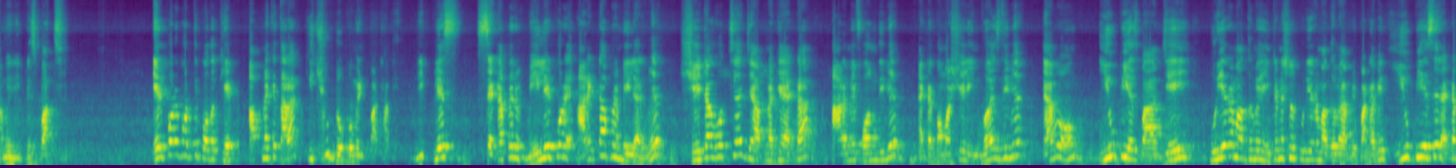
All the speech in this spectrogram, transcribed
আমি রিপ্লেস পাচ্ছি। এর পরবর্তী পদক্ষেপ, আপনাকে তারা কিছু ডকুমেন্ট পাঠাবে। রিপ্লেস সেট আপের মেইলের পরে আরেকটা আপনার মেইল আসবে। সেটা হচ্ছে যে আপনাকে একটা আরএমএ ফর্ম দিবে, একটা কমার্শিয়াল ইনভয়েস দিবে এবং ইউপিএস বা যেই কুরিয়ারের মাধ্যমে ইন্টারন্যাশনাল কুরিয়ারের মাধ্যমে আপনি পাঠাবেন ইউপিএস এর একটা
